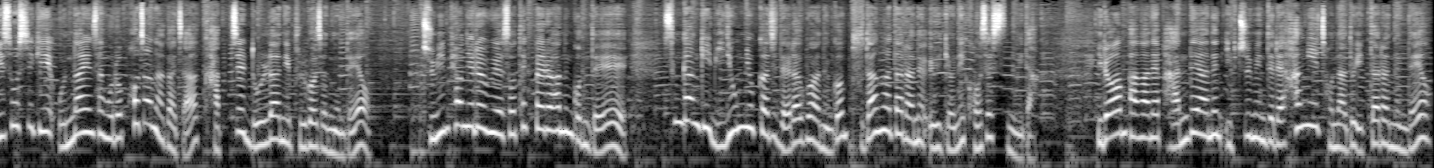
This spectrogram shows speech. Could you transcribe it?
이 소식이 온라인상으로 퍼져나가자 갑질 논란이 불거졌는데요. 주민 편의를 위해서 택배를 하는 건데 승강기 미용료까지 내라고 하는 건 부당하다라는 의견이 거셌습니다. 이러한 방안에 반대하는 입주민들의 항의 전화도 잇따랐는데요.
